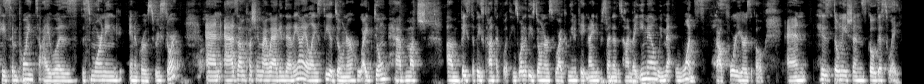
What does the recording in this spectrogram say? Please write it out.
Case in point, I was this morning in a grocery store, and as I'm pushing my wagon down the aisle, I see a donor who I don't have much face to face contact with. He's one of these donors who I communicate 90% of the time by email. We met once about four years ago, and his donations go this way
